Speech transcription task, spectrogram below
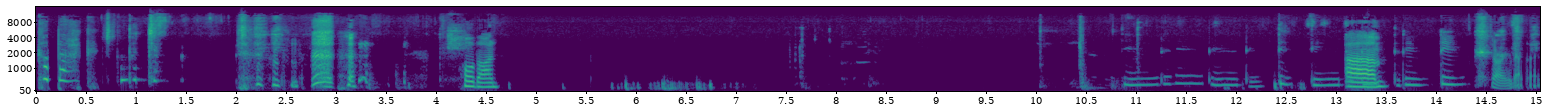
come back. Jack. Hold on. Um, Sorry about that.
